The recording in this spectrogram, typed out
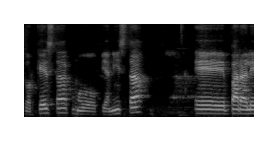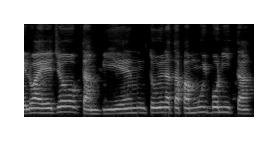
orquesta como pianista. Eh, paralelo a ello, también tuve una etapa muy bonita.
